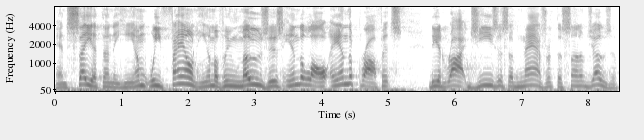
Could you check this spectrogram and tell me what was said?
and saith unto him, We found him of whom Moses in the law and the prophets did write, Jesus of Nazareth, the son of Joseph.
